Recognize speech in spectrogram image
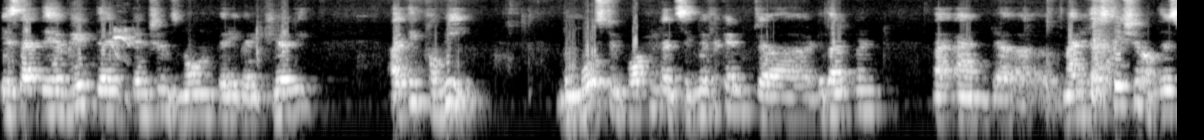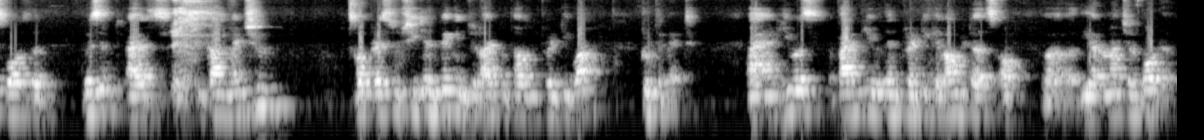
is that they have made their intentions known very, very clearly. I think for me, the most important and significant uh, development uh, and uh, manifestation of this was the visit, as Srikanth mentioned, of President Xi Jinping in July 2021 to Tibet. And he was apparently within 20 kilometers of uh, the Arunachal border.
